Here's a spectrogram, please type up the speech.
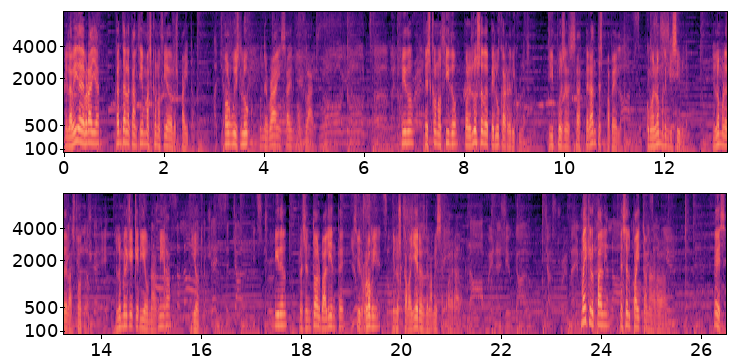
En la vida de Brian canta la canción más conocida de los Python, Always Look on the Bright Side of Life. Idol es conocido por el uso de pelucas ridículas y pues exasperantes papeles, como el hombre invisible, el hombre de las fotos, el hombre que quería una hormiga y otros. Idle presentó al valiente Sir Robin en Los Caballeros de la Mesa Cuadrada. Michael Palin es el Python agradable es,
